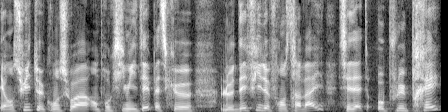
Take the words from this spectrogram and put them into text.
Et ensuite, qu'on soit en proximité parce que le défi de France Travail, c'est d'être au plus près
